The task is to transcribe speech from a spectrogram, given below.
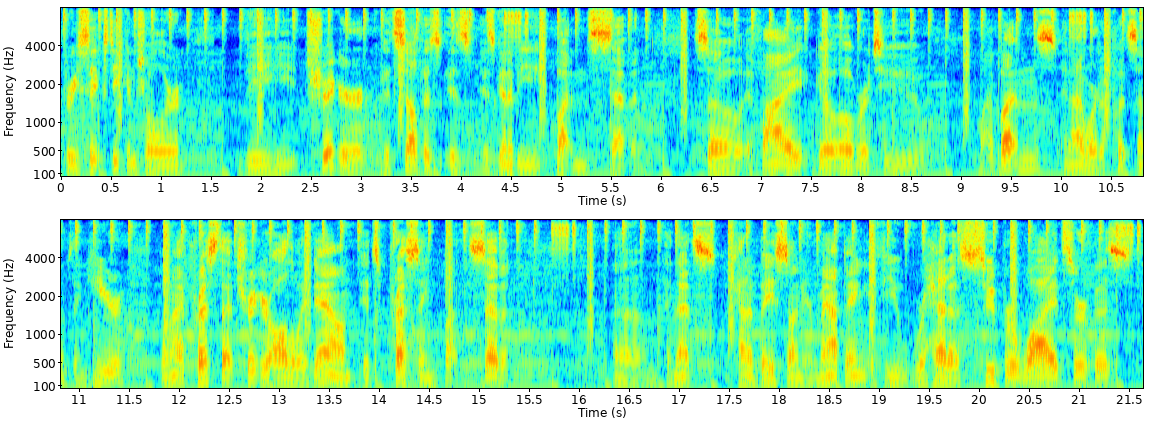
360 controller, the trigger itself is, is, is gonna be button seven. So if I go over to my buttons and I were to put something here, when I press that trigger all the way down, it's pressing button 7. Um, and that's kind of based on your mapping. If you were had a super wide surface,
